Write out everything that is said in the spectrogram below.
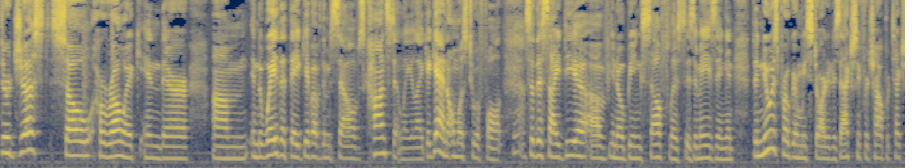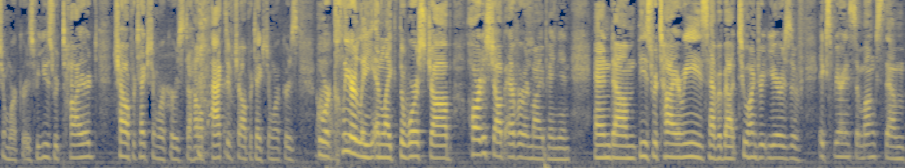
they're just so heroic in their um, in the way that they give of themselves constantly, like again, almost to a fault. So this idea of you know being selfless is amazing. And the newest program we started is actually for child protection workers. We use retired child protection workers to help active child protection workers who are clearly in like the worst job, hardest job ever, in my opinion. And um, these retirees have about 200 years of experience amongst them,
